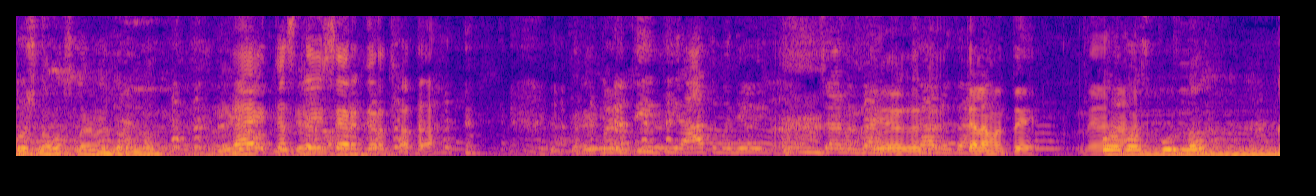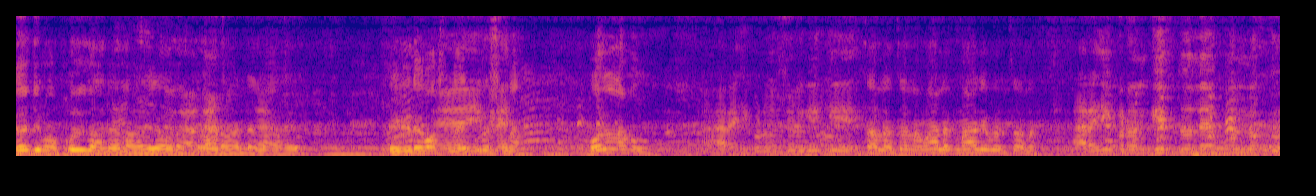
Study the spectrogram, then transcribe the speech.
कृष्णा बसलाय मित्रांनो. काय कसले इशारा करत होता? हे, त्याला म्हणते बस पूर्ण गदिमा फुल झालेला आहे एवढा एवढा आलेला आहे. इकडे बसलाय. कृष्णा. बोल ना भाऊ. अरे इकडून शूट घे की. चला चला मालक माझ्यावर चला. अरे इकडून घे तू लय बोल नको.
